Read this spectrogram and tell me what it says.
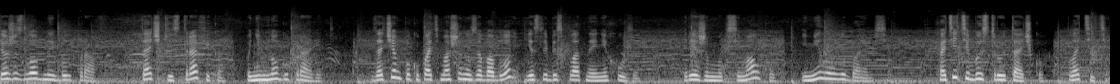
Все же злобный был прав. Тачки из трафика понемногу правят. Зачем покупать машину за бабло, если бесплатная не хуже? Режем максималку и мило улыбаемся. Хотите быструю тачку? Платите.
